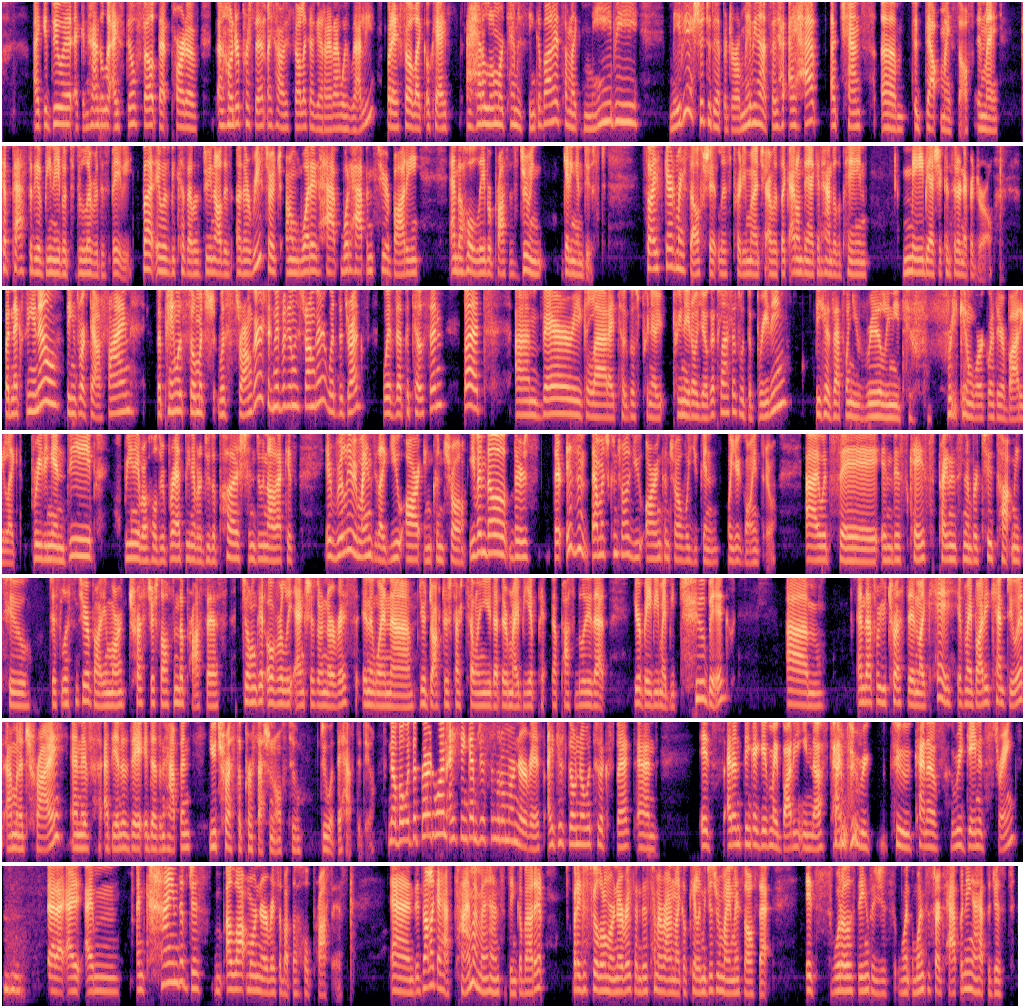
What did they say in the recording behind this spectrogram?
I could do it. I can handle it. I still felt that part of 100% like how I felt like a guerrera with Gali, but I felt like, okay, I, I had a little more time to think about it. So I'm like, maybe maybe I should do the epidural, maybe not. So I, I had a chance um, to doubt myself in my capacity of being able to deliver this baby. But it was because I was doing all this other research on what it hap- what happens to your body and the whole labor process during getting induced. So I scared myself shitless pretty much. I was like, I don't think I can handle the pain. Maybe I should consider an epidural. But next thing you know, things worked out fine. The pain was so much was stronger, significantly stronger with the drugs, with the pitocin. But I'm very glad I took those prenatal yoga classes with the breathing because that's when you really need to freaking work with your body, like breathing in deep, being able to hold your breath, being able to do the push and doing all that. Kids, it really reminds you like you are in control, even though there's there isn't that much control. You are in control of what you can what you're going through. I would say in this case, pregnancy number two taught me to just listen to your body more, trust yourself in the process. Don't get overly anxious or nervous. And when uh, your doctor starts telling you that there might be a, a, possibility that your baby might be too big, um, and that's where you trust in, like, hey, if my body can't do it, I'm going to try. And if at the end of the day it doesn't happen, you trust the professionals to do what they have to do. No, but with the third one, I think I'm just a little more nervous. I just don't know what to expect. And it's I don't think I gave my body enough time to re, to kind of regain its strength. Mm-hmm. That I, I I'm I'm kind of just a lot more nervous about the whole process. And it's not like I have time on my hands to think about it, but I just feel a little more nervous. And this time around, I'm like, okay, let me just remind myself that it's one of those things that you just when, once it starts happening, I have to just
